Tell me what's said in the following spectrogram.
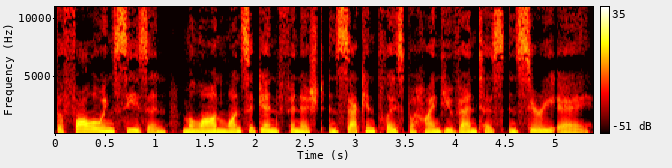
The following season, Milan once again finished in second place behind Juventus in Serie A,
